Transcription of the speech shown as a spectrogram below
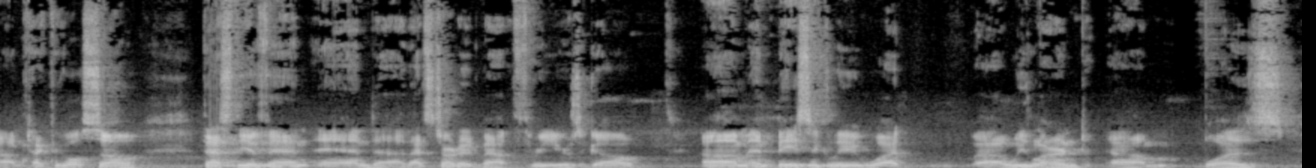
um, technical. So that's the event, and uh, that started about three years ago. Um, and basically, what uh, we learned um, was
